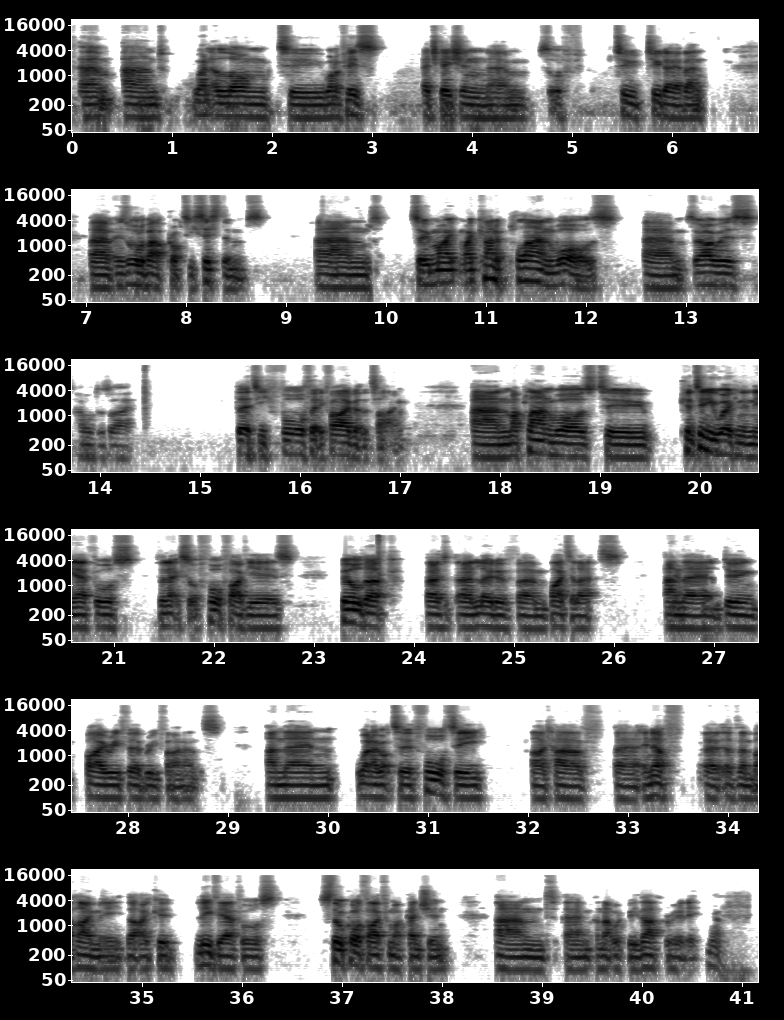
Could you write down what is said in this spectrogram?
um, and went along to one of his education um, sort of two two day event. Um, it's all about property systems, and so my my kind of plan was um, so I was how old was I? 34, 35 at the time, and my plan was to continue working in the Air Force for the next sort of four or five years build up a, a load of um, buy to lets and yeah. then doing buy refurb refinance. And then when I got to 40, I'd have uh, enough uh, of them behind me that I could leave the Air Force, still qualify for my pension, and um, and that would be that really. Yeah.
